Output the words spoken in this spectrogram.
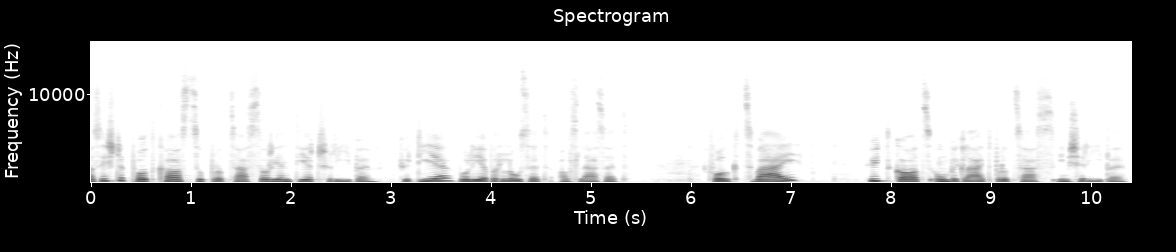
Das ist der Podcast zu prozessorientiert Schreiben. Für die, die lieber hören als lesen. Folge 2. Heute geht es um Begleitprozess im Schreiben.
